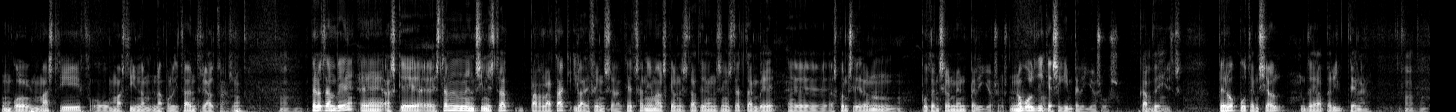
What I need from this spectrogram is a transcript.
un Bull Mastiff o un Mastiff na- napolità, entre altres. No? Però també eh, els que estan ensinistrats per l'atac i la defensa. Aquests animals que han estat ensinistrats també eh, es consideren potencialment perillosos. No vol dir que siguin perillosos, cap d'ells, però potencial de perill tenen. Uh -huh.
